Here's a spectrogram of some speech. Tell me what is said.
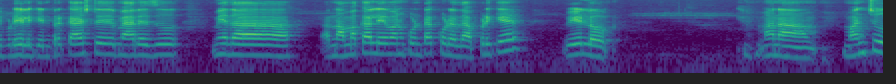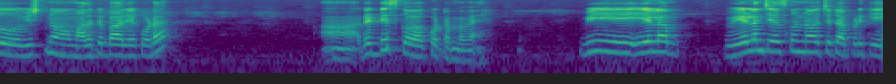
ఇప్పుడు వీళ్ళకి ఇంటర్ కాస్ట్ మ్యారేజ్ మీద నమ్మకాలు లేవనుకుంటా కూడా అప్పటికే వీళ్ళు మన మంచు విష్ణు మొదటి భార్య కూడా రెడ్డిస్ కుటుంబమే. వీ వీళ్ళ వీళ్ళని చేసుకుని వచ్చేటప్పటికి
